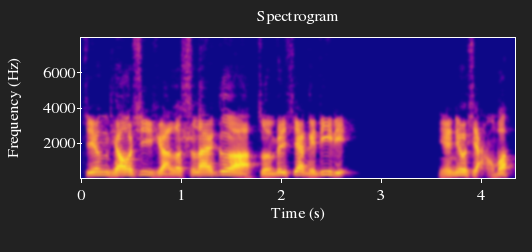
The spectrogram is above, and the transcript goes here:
精挑细选了十来个，准备献给弟弟。您就想吧，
